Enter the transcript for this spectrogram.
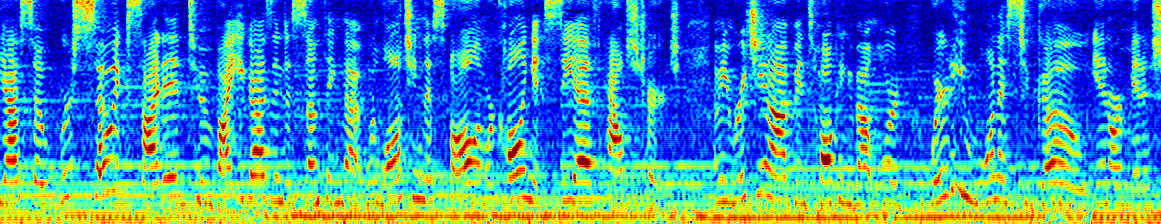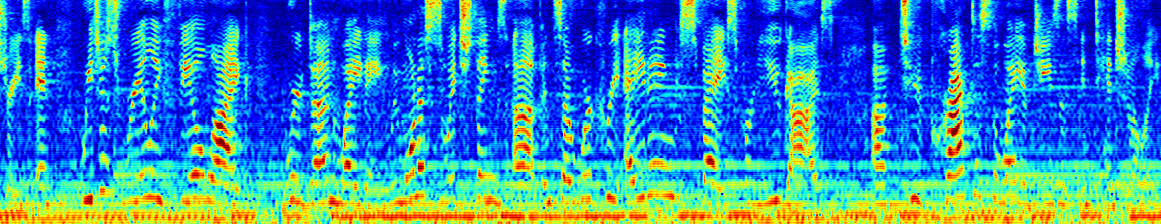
Yeah, so we're so excited to invite you guys into something that we're launching this fall, and we're calling it CF House Church. I mean, Richie and I have been talking about, Lord, where do you want us to go in our ministries? And we just really feel like we're done waiting. We want to switch things up. And so we're creating space for you guys um, to practice the way of Jesus intentionally.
